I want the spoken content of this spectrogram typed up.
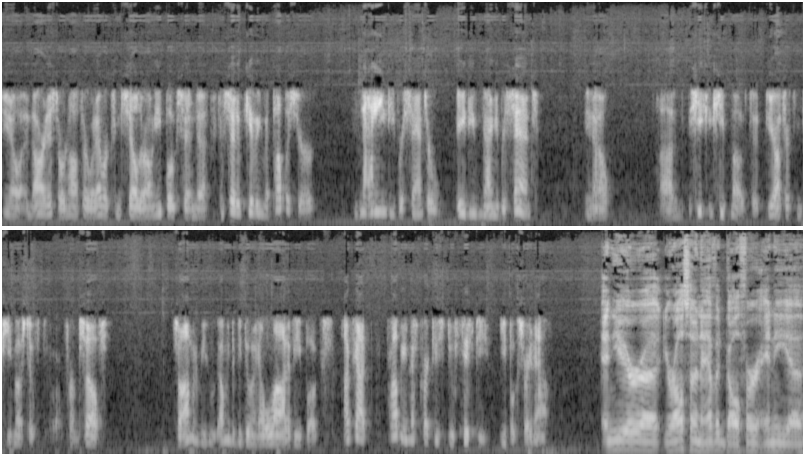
you know an artist or an author or whatever can sell their own ebooks, and uh, instead of giving the publisher ninety percent or 80 90 percent, you know, uh, he can keep most. The author can keep most of for himself. So I'm going to be I'm going to be doing a lot of ebooks. I've got probably enough cartoons to do 50 ebooks right now. And you're uh, you're also an avid golfer. Any uh,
